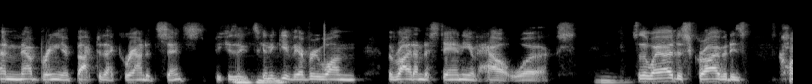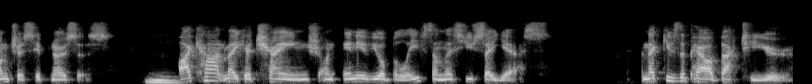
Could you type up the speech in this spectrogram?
and now bringing it back to that grounded sense because it's mm-hmm. going to give everyone the right understanding of how it works. Mm. So the way I describe it is conscious hypnosis. Mm. I can't make a change on any of your beliefs unless you say yes. And that gives the power back to you.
